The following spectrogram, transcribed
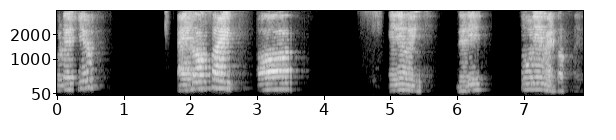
potassium hydroxide or NaOH. That is sodium hydroxide.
